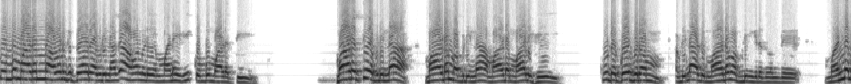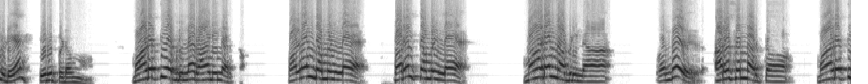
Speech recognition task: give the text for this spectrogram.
கொம்பு மாடன் அவனுக்கு பேர் அப்படின்னாக்கா அவனுடைய மனைவி கொம்பு மாடத்தி. மாடத்தி அப்படின்னா மாடம் அப்படின்னா மாட மாளிகை. கூட்ட கோபுரம் அப்படின்னா அது மாடம் அப்படிங்கிறது வந்து மன்னனுடைய இருப்பிடம். மாடத்தி அப்படின்னா ராணின்னு அர்த்தம். பழந்தமிழ்ல பறைத்தமிழ்ல மாடன் அப்படின்னா வந்து அரசன் அர்த்தம். மாடத்தி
